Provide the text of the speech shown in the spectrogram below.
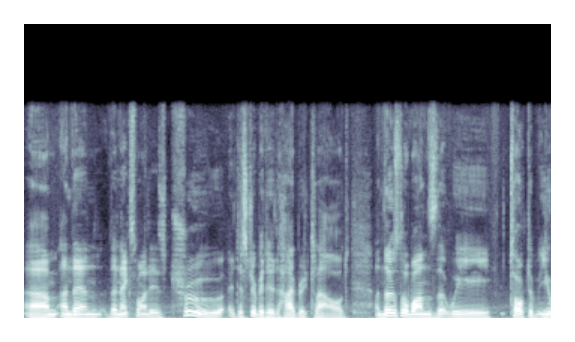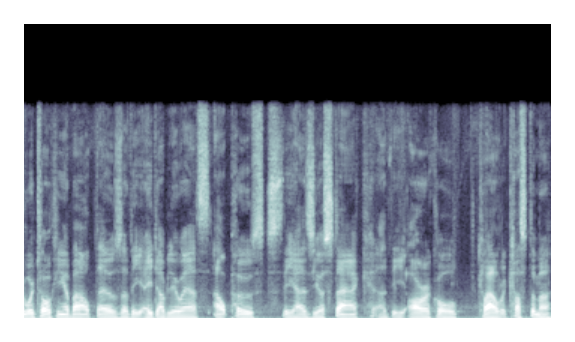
Um, and then the next one is true distributed hybrid cloud. And those are the ones that we talked, you were talking about, those are the AWS outposts, the Azure Stack, uh, the Oracle Cloud Customer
